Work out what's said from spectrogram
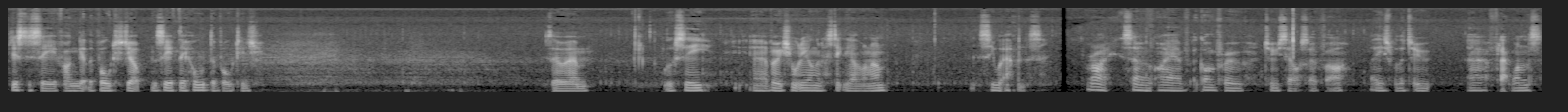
just to see if I can get the voltage up and see if they hold the voltage. So um, we'll see. Uh, very shortly I'm going to stick the other one on. Let's see what happens right so I have gone through two cells so far. These were the two uh, flat ones.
